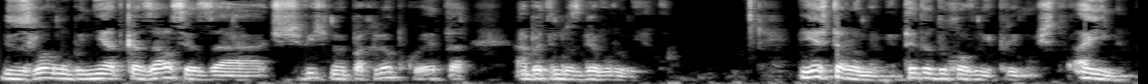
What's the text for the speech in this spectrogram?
безусловно, бы не отказался за чечевичную похлебку, это, об этом разговору нет. И есть второй момент, это духовные преимущества, а именно,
